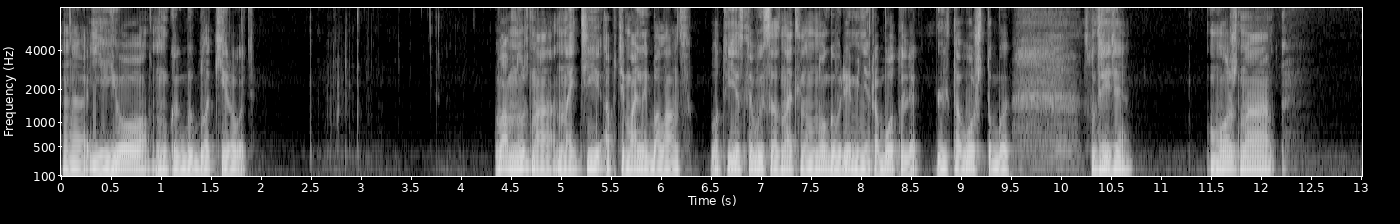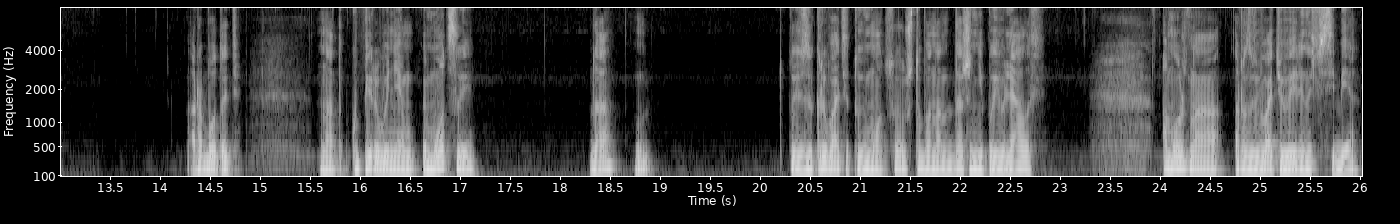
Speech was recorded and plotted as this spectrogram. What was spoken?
ее, ну, как бы блокировать. Вам нужно найти оптимальный баланс. Вот если вы сознательно много времени работали для того, чтобы... Смотрите, можно работать над купированием эмоций, да, то есть закрывать эту эмоцию, чтобы она даже не появлялась а можно развивать уверенность в себе.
